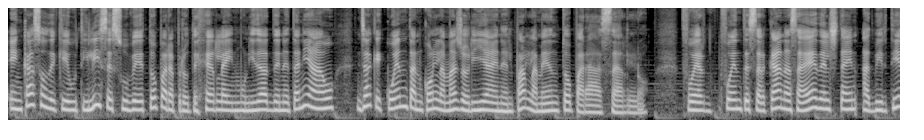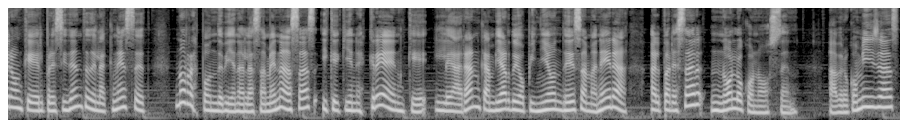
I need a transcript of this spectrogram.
en caso de que utilice su veto para proteger la inmunidad de Netanyahu, ya que cuentan con la mayoría en el Parlamento para hacerlo. Fuentes cercanas a Edelstein advirtieron que el presidente de la Knesset no responde bien a las amenazas y que quienes creen que le harán cambiar de opinión de esa manera, al parecer no lo conocen abro comillas,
